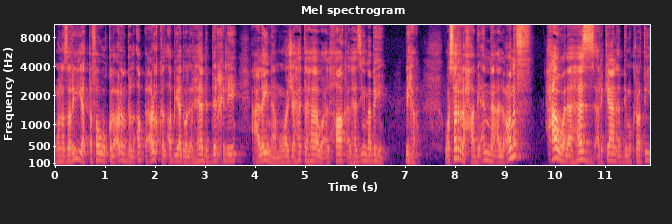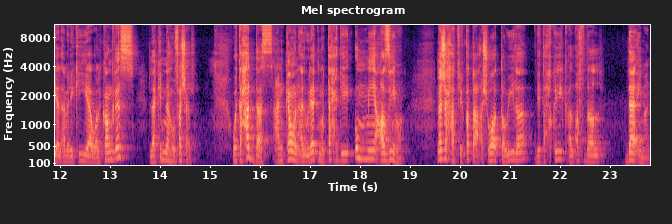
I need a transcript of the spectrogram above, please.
ونظرية تفوق العرض الأب عرق الأبيض والإرهاب الداخلي علينا مواجهتها وإلحاق الهزيمة به بها. وصرح بأن العنف حاول هز أركان الديمقراطية الأمريكية والكونغرس لكنه فشل. وتحدث عن كون الولايات المتحدة امه عظيمة. نجحت في قطع أشواط طويلة لتحقيق الأفضل دائما.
